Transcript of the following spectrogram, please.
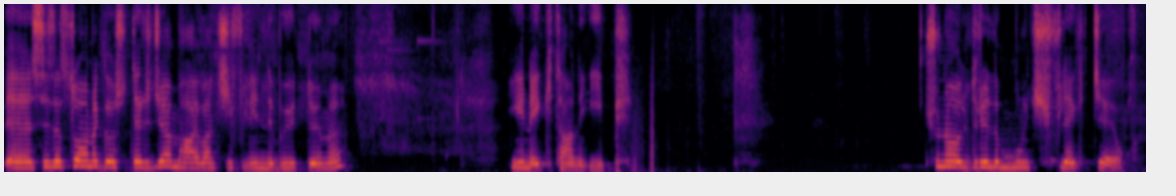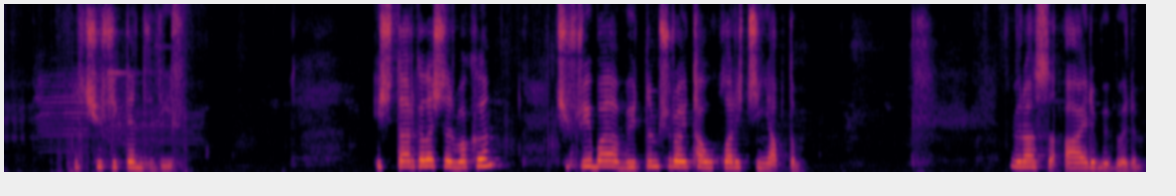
e, size sonra göstereceğim hayvan çiftliğini büyüttüğümü. Yine iki tane ip. Şunu öldürelim. Bunun çiftliğe gideceği yok. Çiftlikten de değil. İşte arkadaşlar bakın. Çiftliği bayağı büyüttüm. Şurayı tavuklar için yaptım. Biraz ayrı bir bölüm.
